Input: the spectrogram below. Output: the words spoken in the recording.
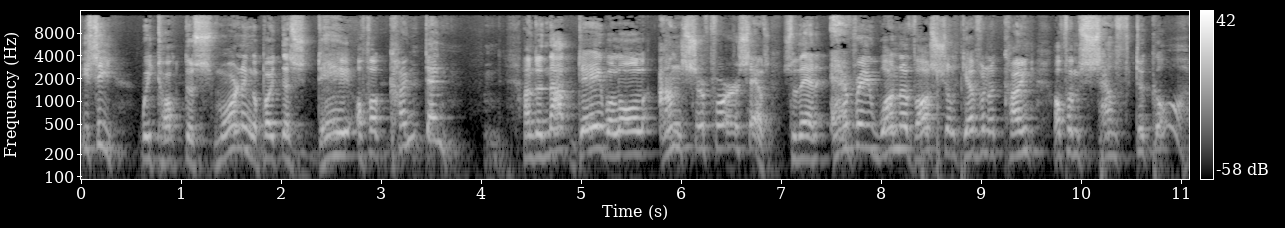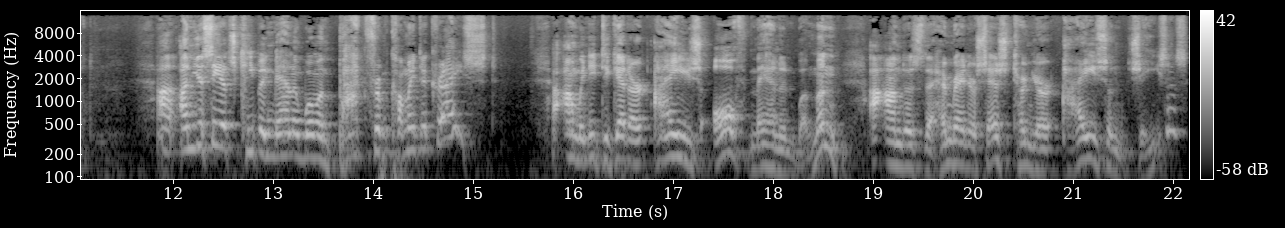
You see, we talked this morning about this day of accounting. And in that day we'll all answer for ourselves. So then every one of us shall give an account of himself to God. And you see, it's keeping men and women back from coming to Christ. And we need to get our eyes off men and women. And as the hymn writer says, turn your eyes on Jesus.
